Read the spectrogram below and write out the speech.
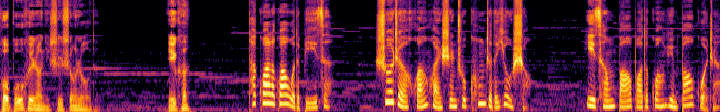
我不会让你吃生肉的。你看。他刮了刮我的鼻子，说着，缓缓伸出空着的右手。一层薄薄的光晕包裹着，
